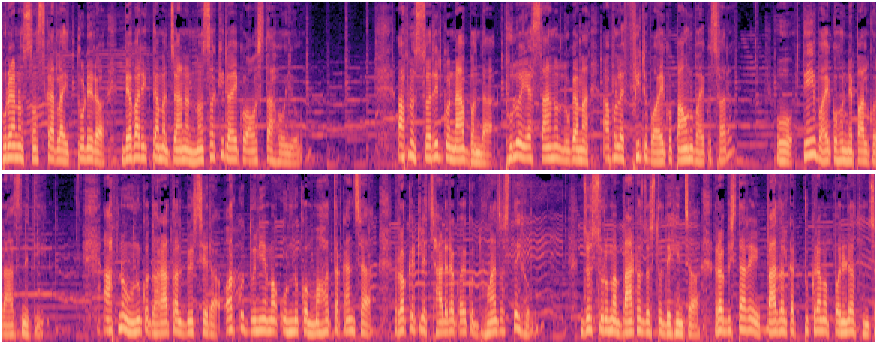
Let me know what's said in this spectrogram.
पुरानो संस्कारलाई तोडेर व्यावहारिकतामा जान नसकिरहेको अवस्था हो यो। आफ्नो शरीरको नापभन्दा ठुलो या सानो लुगामा आफूलाई फिट भएको पाउनु भएको छ र? हो त्यही भएको हो नेपालको राजनीति। आफ्नो हुनुको धरातल बिर्सेर अर्को दुनियाँमा उड्नुको महत्त्वाकांक्षा रकेटले छाडेर गएको धुवा जस्तै हो। जो सुरुमा बाटो जस्तो देखिन्छ र बिस्तारै बादलका टुक्रामा परिणत हुन्छ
